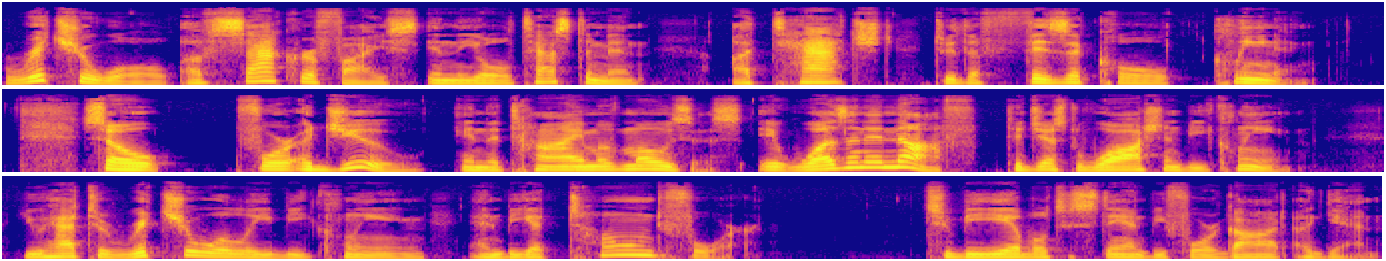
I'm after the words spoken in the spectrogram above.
ritual of sacrifice in the Old Testament attached to the physical cleaning. So, for a Jew in the time of Moses, it wasn't enough to just wash and be clean. You had to ritually be clean and be atoned for to be able to stand before God again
